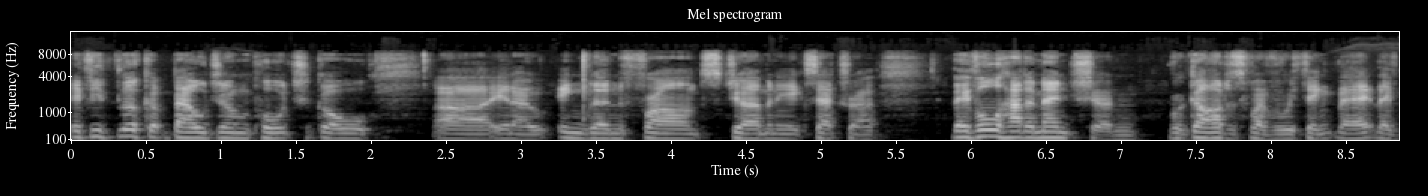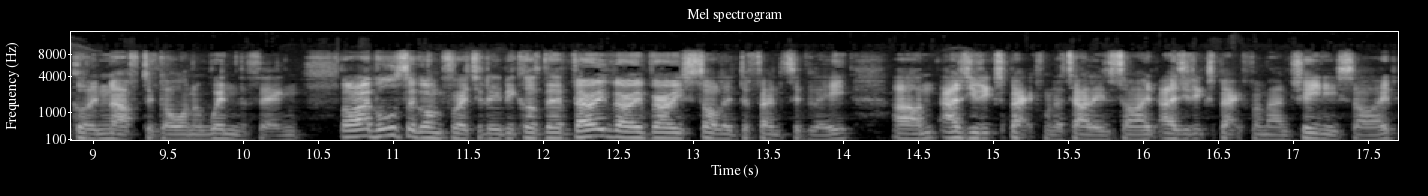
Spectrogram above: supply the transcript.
If you look at Belgium, Portugal, uh, you know, England, France, Germany, etc., they've all had a mention, regardless of whether we think they they've got enough to go on and win the thing. But I've also gone for Italy because they're very, very, very solid defensively, um, as you'd expect from an Italian side, as you'd expect from Mancini's side.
